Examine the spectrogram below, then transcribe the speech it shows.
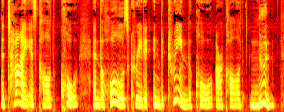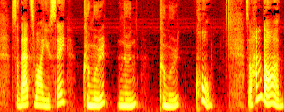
the tie is called 코, and the holes created in between the 코 are called 눈. So that's why you say 그물, 눈, 그물, 코. So 한번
